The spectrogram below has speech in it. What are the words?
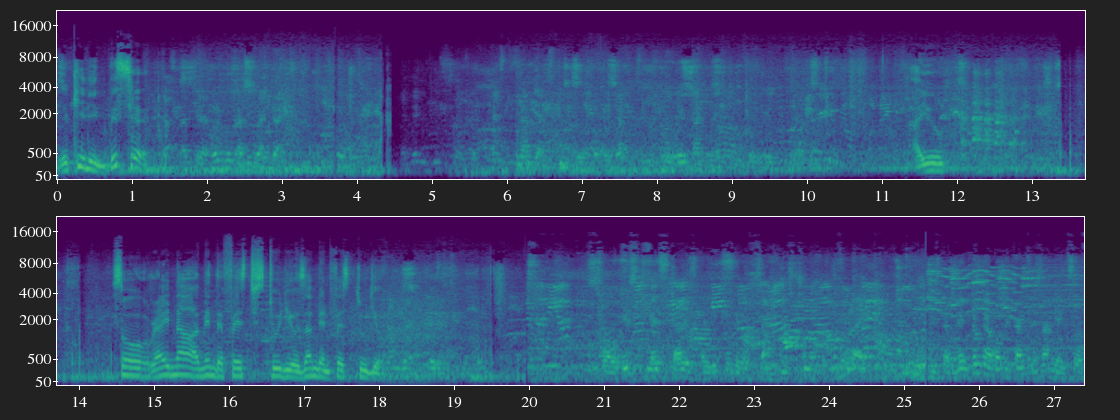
You're kidding. This chair. That's uh, don't look at it like that. And then this was the first Zambian studio photograph way back in 1948. Are you? So right now I'm in the first studio, Zambian first studio. So this place carries a little bit of some history, like. Then talking about the country Zambia itself,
